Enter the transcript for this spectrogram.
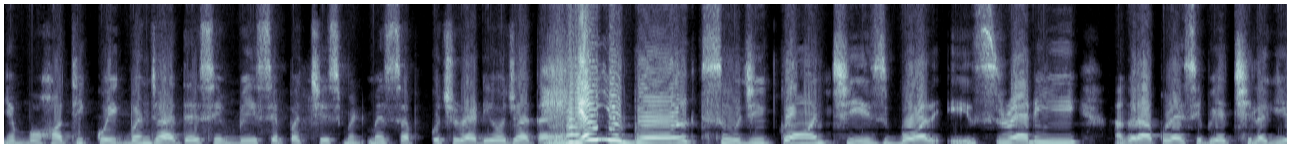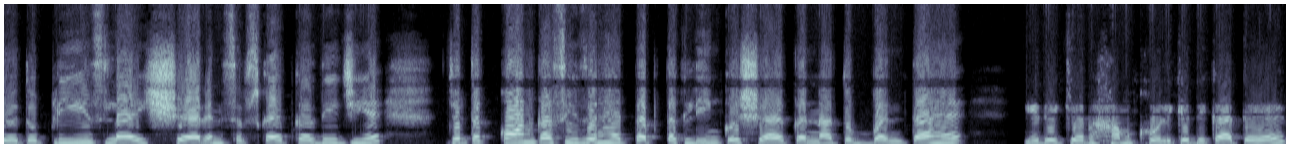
ये बहुत ही क्विक बन जाते हैं। सिर्फ़ 20 से 25 मिनट में सब कुछ रेडी हो जाता है। Here you go, suji corn cheese ball is ready अगर आपको रेसिपी अच्छी लगी हो तो please like share and subscribe कर दीजिए। जब तक कॉर्न का सीज़न है तब तक लिंक को शेयर करना तो बनता है। ये देखिए अब हम खोल के दिखाते हैं।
